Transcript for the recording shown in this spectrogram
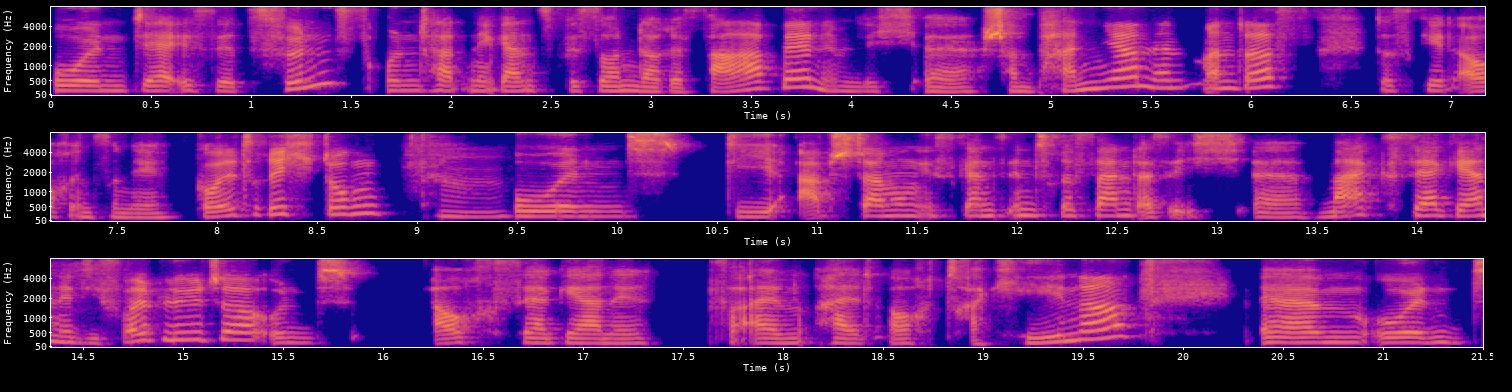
Und der ist jetzt fünf und hat eine ganz besondere Farbe, nämlich äh, Champagner nennt man das. Das geht auch in so eine Goldrichtung. Mhm. Und die Abstammung ist ganz interessant. Also ich äh, mag sehr gerne die Vollblüter und auch sehr gerne vor allem halt auch Trakehner. Ähm, und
